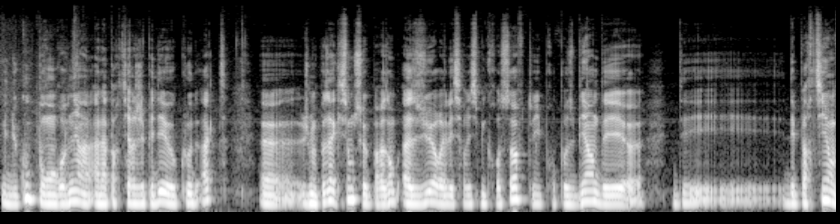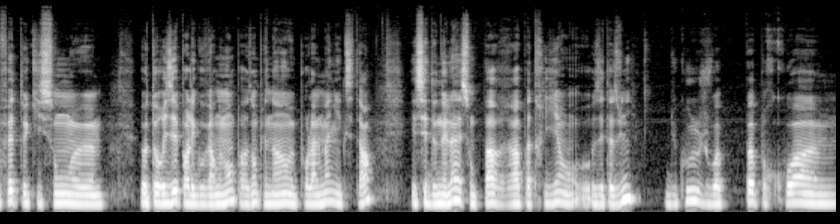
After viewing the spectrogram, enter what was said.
Et du coup, pour en revenir à la partie RGPD au Cloud Act, euh, je me posais la question parce que, par exemple, Azure et les services Microsoft, ils proposent bien des, euh, des, parties en fait qui sont autorisées par les gouvernements. Par exemple, il y en a un pour l'Allemagne, etc. Et ces données-là, elles sont pas rapatriées aux États-Unis. Du coup, je vois pas pourquoi euh,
